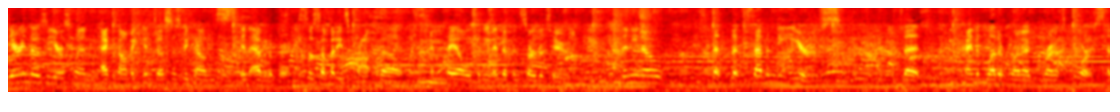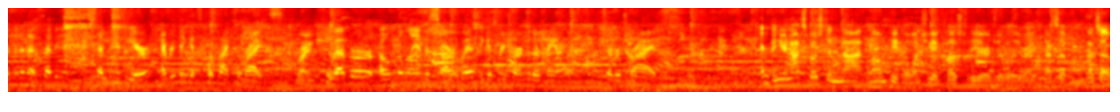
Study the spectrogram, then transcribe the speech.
during those years when economic injustice becomes inevitable, so somebody's crop fails, and fails and you end up in servitude, then you know that, that 70 years that kind of let it run, a, run its course. And then in that 70th, 70th year, everything gets put back to rights. Right. Whoever owned the land to start with, it gets returned to their family, whichever tribe. And you're not supposed to not loan people once you get close to the year of jubilee, right? That's a that's a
